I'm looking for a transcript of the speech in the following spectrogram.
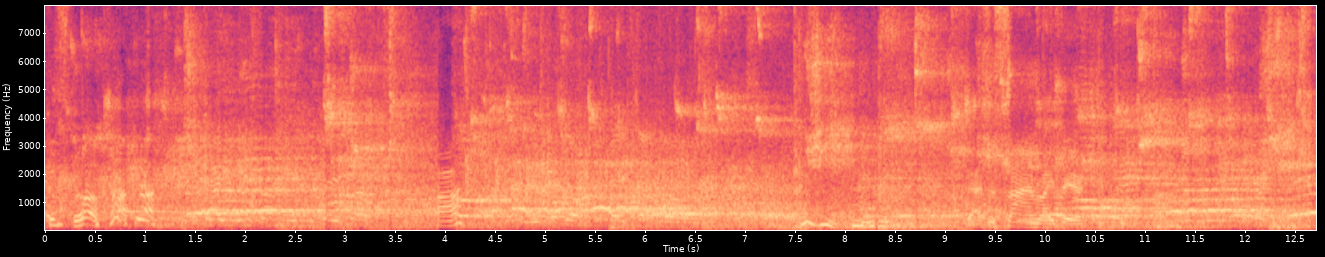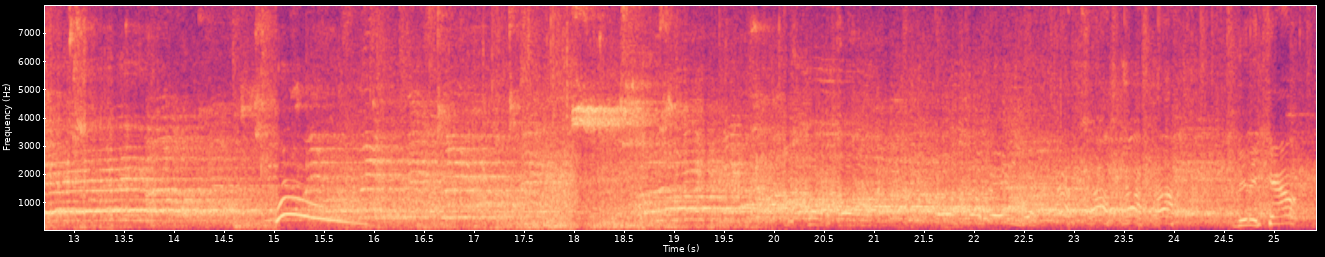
for some. huh? That's a sign right there. Did it count?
